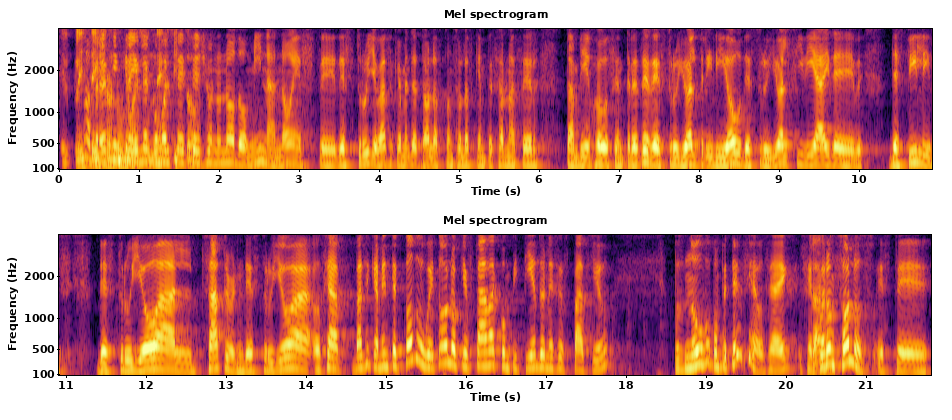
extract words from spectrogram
el No, PlayStation pero es 1 increíble cómo el. PlayStation 1 domina, ¿no? Este, destruye básicamente todas las consolas que empezaron a hacer también juegos en 3D. Destruyó al 3DO, destruyó al CDI de, de Philips, destruyó al Saturn, destruyó a... O sea, básicamente todo, güey, todo lo que estaba compitiendo en ese espacio, pues no hubo competencia, o sea, eh, se Claro. fueron solos. Este,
